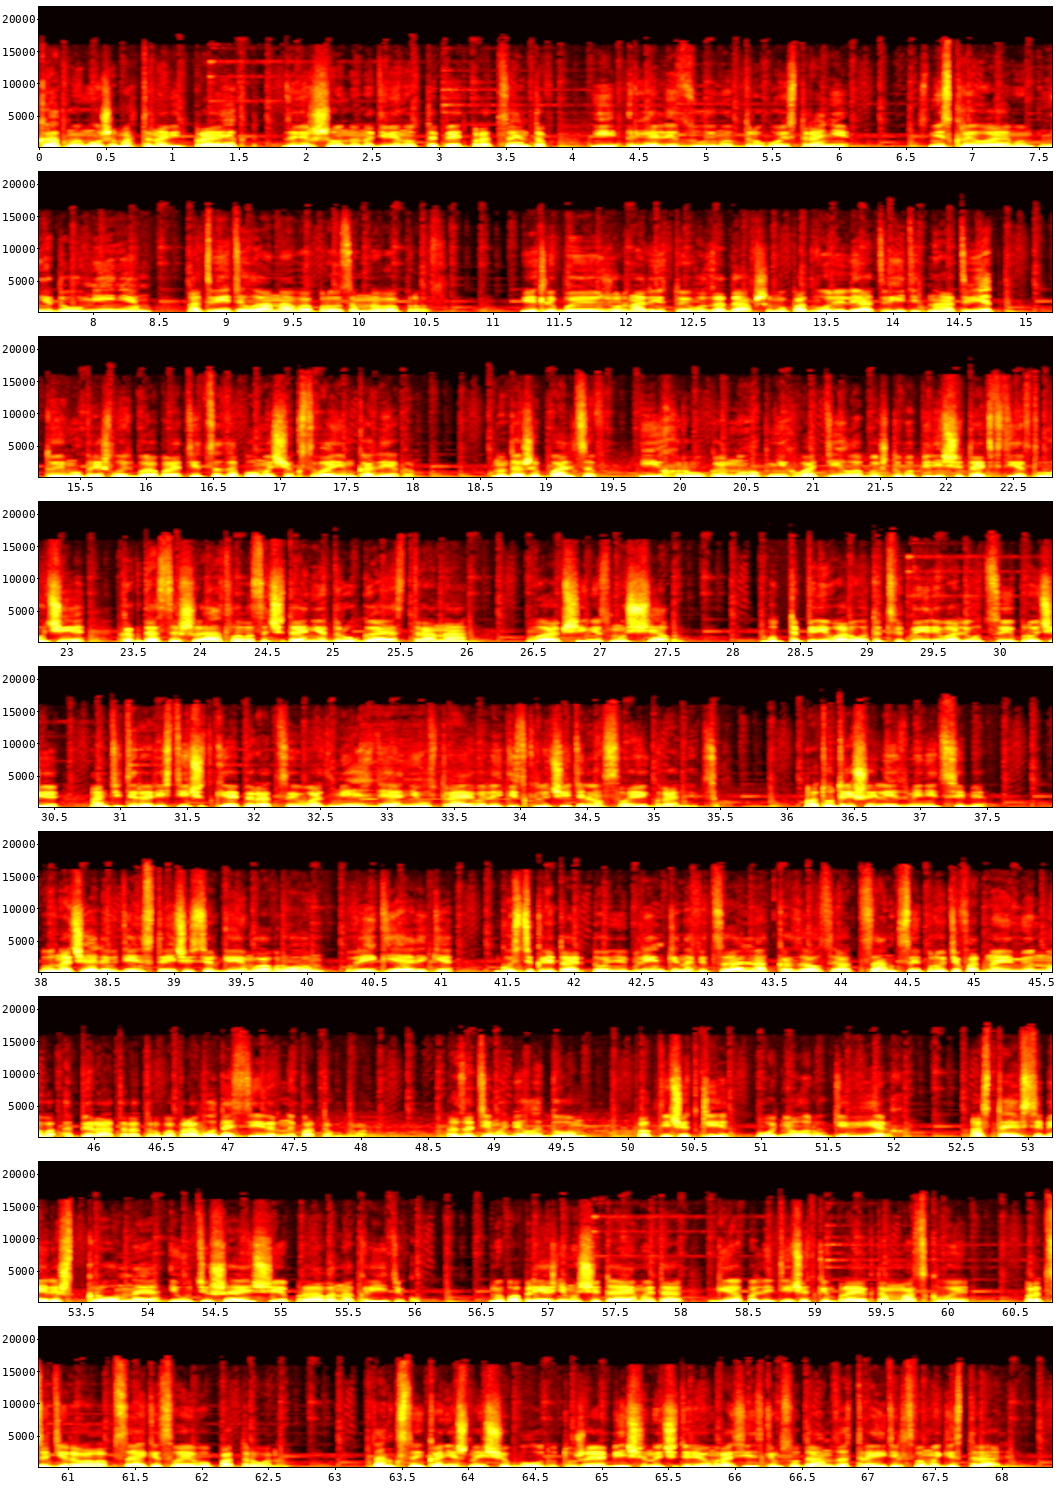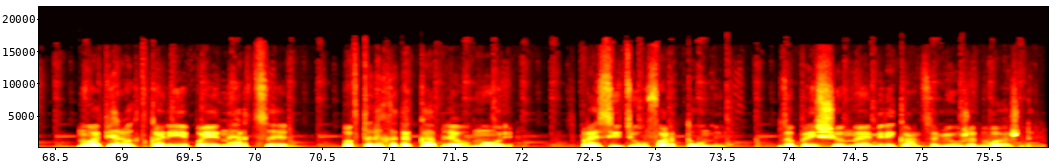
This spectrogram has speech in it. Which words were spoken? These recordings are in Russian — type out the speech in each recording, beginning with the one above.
Как мы можем остановить проект, завершенный на 95% и реализуемый в другой стране? С нескрываемым недоумением ответила она вопросом на вопрос. Если бы журналисту его задавшему позволили ответить на ответ, то ему пришлось бы обратиться за помощью к своим коллегам. Но даже пальцев их рук и ног не хватило бы, чтобы пересчитать все случаи, когда США словосочетание «другая страна» вообще не смущало будто перевороты, цветные революции и прочие антитеррористические операции возмездия они устраивали исключительно в своих границах. А тут решили изменить себе. Вначале, в день встречи с Сергеем Лавровым в Рейкьявике, госсекретарь Тони Блинкин официально отказался от санкций против одноименного оператора трубопровода «Северный поток-2». А затем и Белый дом фактически поднял руки вверх, оставив себе лишь скромное и утешающее право на критику – мы по-прежнему считаем это геополитическим проектом Москвы, процитировала Псаки своего патрона. Санкции, конечно, еще будут, уже обещаны четырем российским судам за строительство магистрали. Ну, во-первых, скорее по инерции, во-вторых, это капля в море. Спросите у Фортуны, запрещенной американцами уже дважды.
